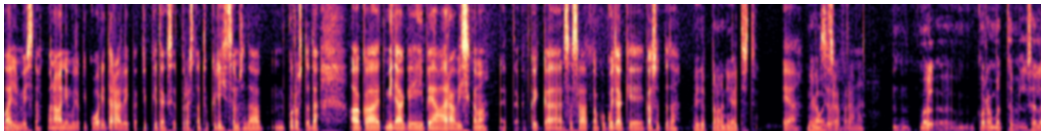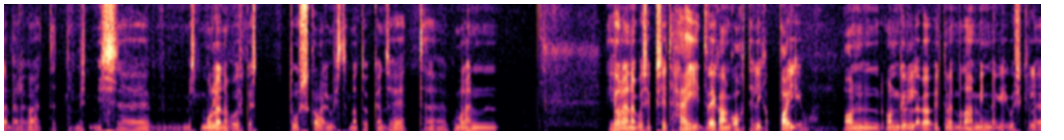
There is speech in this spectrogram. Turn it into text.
valmis mm, -hmm. noh, banaani muidugi koorid ära, lõikad tükkideks, et pärast natuke lihtsam seda purustada, aga et midagi ei pea ära viskama, et, et kõike sa saad nagu kuidagi kasutada. teeb banaanijäätist. jah, suurepärane mm. -hmm. ma äh, korra mõtlen veel selle peale ka, et, et mis, mis, äh, mis mulle nagu niisugust tuska valmistab natuke, on see, et äh, kui ma lähen, ei ole nagu niisuguseid häid vegan kohti liiga palju. on, on küll, aga ütleme, et ma tahan minnagi kuskile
